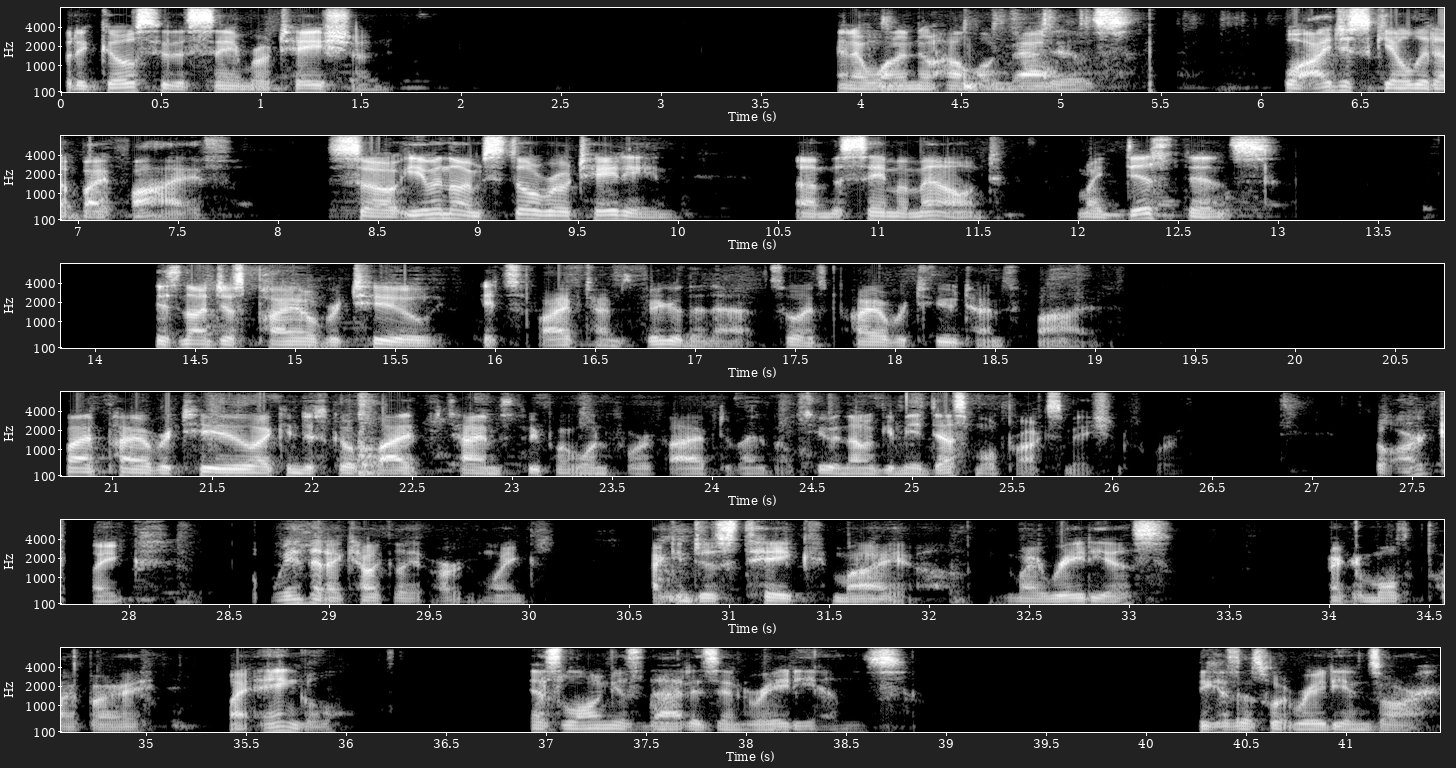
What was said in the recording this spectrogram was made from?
but it goes through the same rotation. And I want to know how long that is. Well, I just scaled it up by five. So even though I'm still rotating um, the same amount, my distance is not just pi over 2, it's 5 times bigger than that. So it's pi over 2 times 5. 5 pi over 2, I can just go 5 times 3.145 divided by 2, and that'll give me a decimal approximation for it. So arc length the way that I calculate arc length, I can just take my, my radius, I can multiply by my angle, as long as that is in radians, because that's what radians are.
